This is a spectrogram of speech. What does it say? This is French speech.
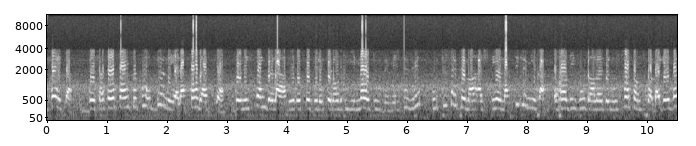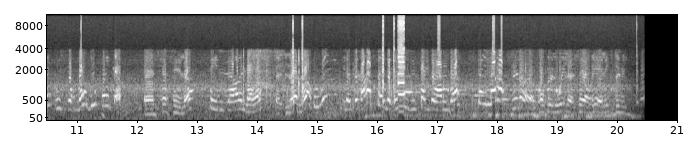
20 ans. De façon simple pour donner à la Fondation. Donnez 5 dollars et recevez le calendrier Mondou 2018 ou tout simplement acheter un article miracle. Rendez-vous dans l'un de nos 63 magasins ou sur mondou.com. Euh, est-ce que c'est là? C'est là, là. Là, là? Oui, le grand sol de 2017 de Honda, c'est là. C'est là qu'on peut louer le CRV LX 2000.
